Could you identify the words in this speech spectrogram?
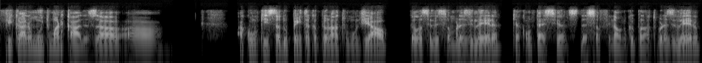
ficaram muito marcadas. A, a, a conquista do pentacampeonato mundial pela seleção brasileira, que acontece antes dessa final no Campeonato Brasileiro.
